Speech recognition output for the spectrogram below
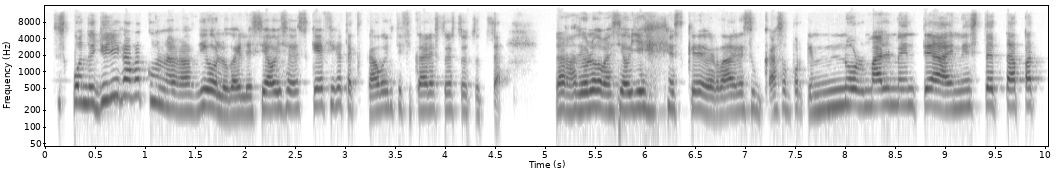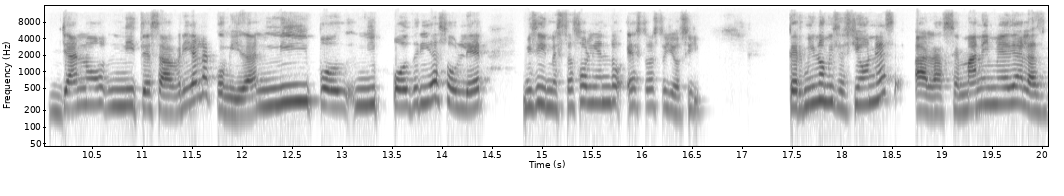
Entonces, cuando yo llegaba con la radióloga y le decía, oye, ¿sabes qué? Fíjate que acabo de identificar esto, esto, esto, esto. La radióloga me decía, oye, es que de verdad es un caso porque normalmente en esta etapa ya no ni te sabría la comida, ni, ni podrías oler. Me dice, ¿me estás oliendo esto, esto? Yo sí termino mis sesiones a la semana y media, a las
